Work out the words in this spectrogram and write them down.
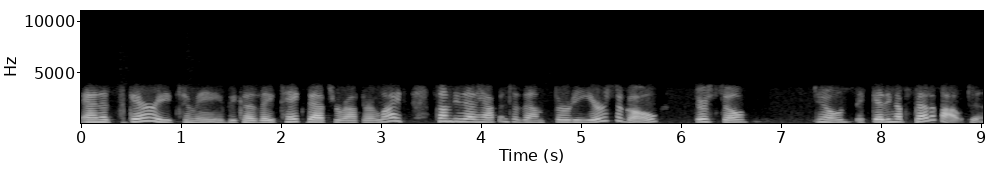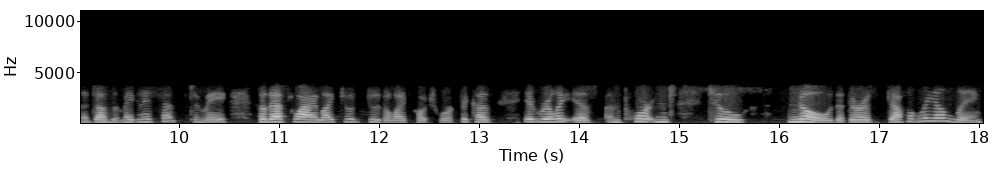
And it's scary to me because they take that throughout their life. Something that happened to them 30 years ago, they're still, you know, getting upset about. And it doesn't make any sense to me. So that's why I like to do the life coach work because it really is important to know that there is definitely a link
